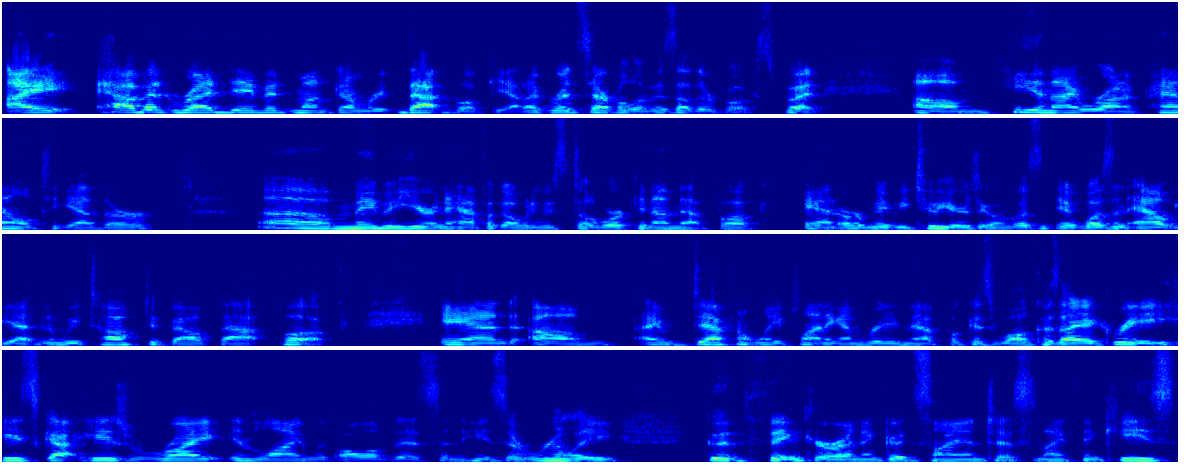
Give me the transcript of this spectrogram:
I haven't read David Montgomery that book yet. I've read several of his other books, but um, he and I were on a panel together uh, maybe a year and a half ago when he was still working on that book and or maybe two years ago it wasn't it wasn't out yet. And we talked about that book. And um, i'm definitely planning on reading that book as well because i agree he's got he's right in line with all of this. And he's a really good thinker and a good scientist. And i think he's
